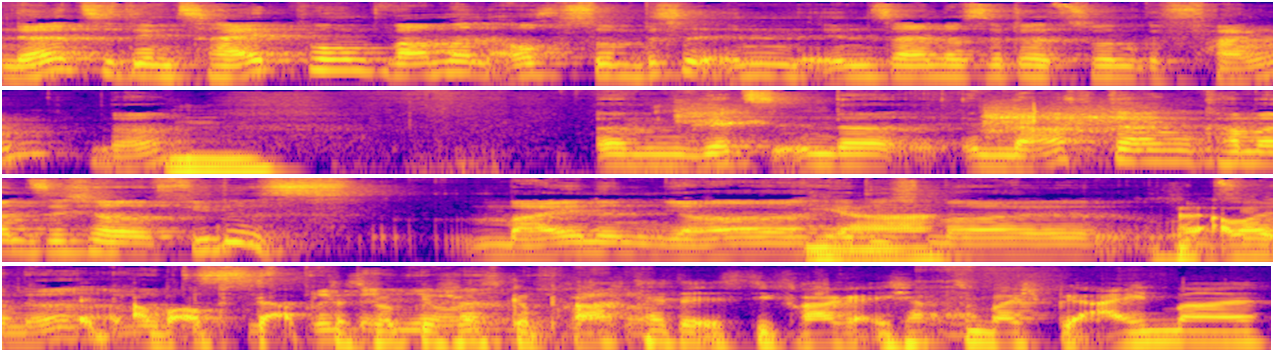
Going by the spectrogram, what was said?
ne, zu dem Zeitpunkt war man auch so ein bisschen in, in seiner Situation gefangen. Ne? Mhm. Ähm, jetzt in der, im Nachgang kann man sicher vieles meinen, ja, hätte Ja. ich mal. Aber so, ne? aber, ob das- das, ob das einen wirklich was gebracht hätte, ist die Frage. Ich habe zum Beispiel einmal,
